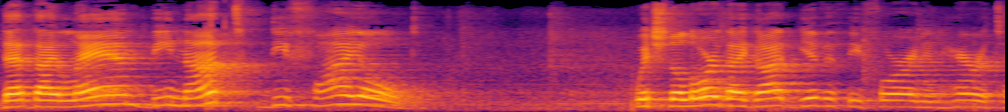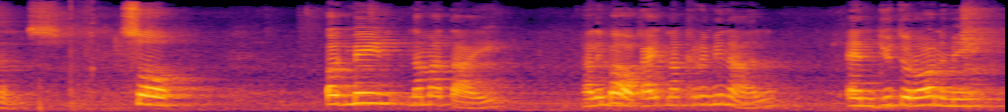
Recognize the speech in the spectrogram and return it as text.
That thy land be not defiled, which the Lord thy God giveth thee for an inheritance. So, pag may namatay, halimbawa kahit na kriminal, and Deuteronomy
